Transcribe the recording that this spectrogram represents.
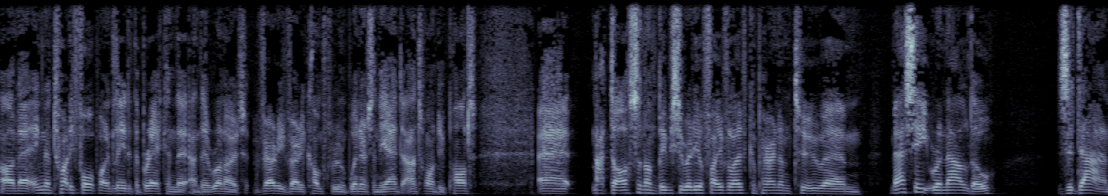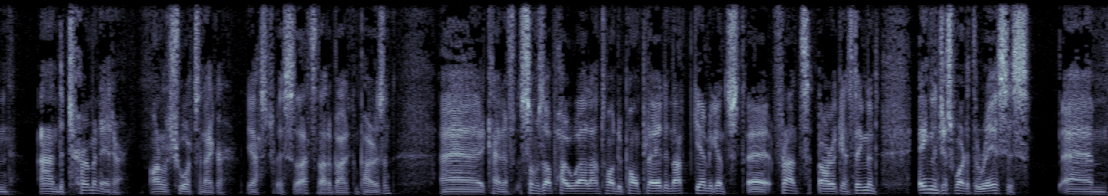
on uh, England, 24 point lead at the break, and they, and they run out very very comfortable winners in the end. Antoine Dupont, uh, Matt Dawson on BBC Radio Five Live comparing him to um, Messi, Ronaldo, Zidane, and the Terminator. Arnold Schwarzenegger yesterday, so that's not a bad comparison. Uh, kind of sums up how well Antoine Dupont played in that game against uh, France or against England. England just weren't at the races. Um,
